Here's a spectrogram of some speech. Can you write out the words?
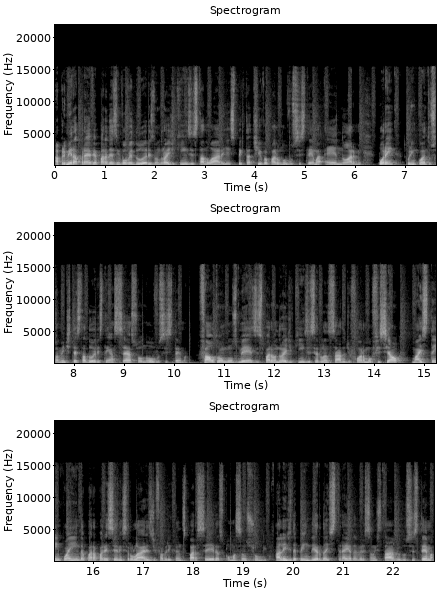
A primeira prévia para desenvolvedores do Android 15 está no ar e a expectativa para o novo sistema é enorme. Porém, por enquanto, somente testadores têm acesso ao novo sistema. Faltam alguns meses para o Android 15 ser lançado de forma oficial, mais tempo ainda para aparecer em celulares de fabricantes parceiras como a Samsung. Além de depender da estreia da versão estável do sistema,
